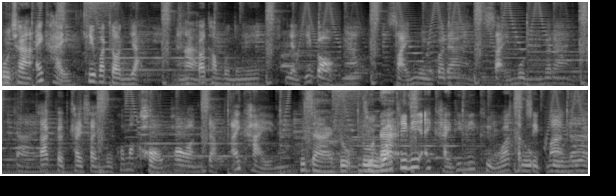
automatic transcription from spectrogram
บูชาไอ้ไข่ที่วัดดอนใหญ่นะค่ะ ก็ทำบุญตรงนี้อย่างที่บอกนะสายมูก็ได้ สายบุญก็ได้ใช่ถ้าเกิดใครสายมูก็มาขอพรจากไอ้ไข่นะผู้ชายดูดูถือหน้าว่าที่นี่ไอ้ไข่ที่นี่ถือว่าศักดิ์สิทธิ์มากดูหด้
